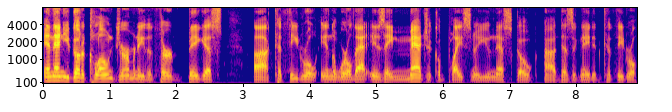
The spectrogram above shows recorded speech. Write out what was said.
and then you go to Cologne, Germany, the third biggest uh, cathedral in the world. That is a magical place and a UNESCO uh, designated cathedral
